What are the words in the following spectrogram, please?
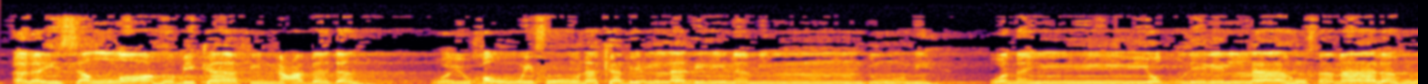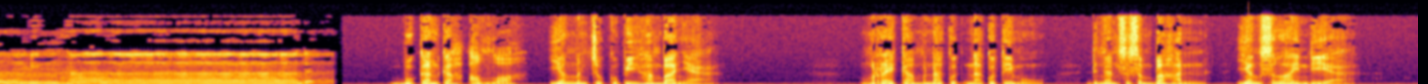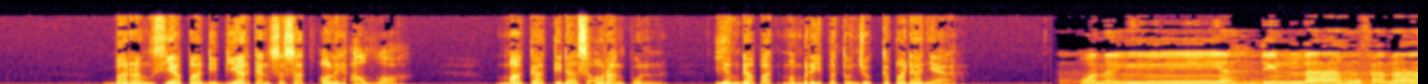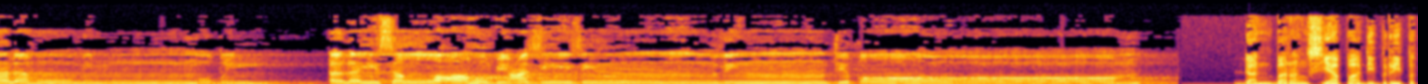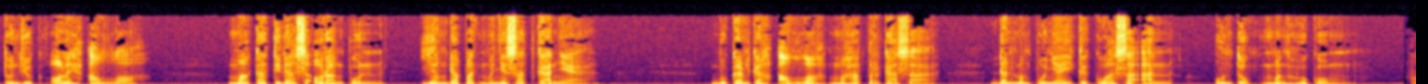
أليس الله بكاف عبده ويخوفونك بالذين من دونه ومن يضلل الله فما له من هاد Bukankah Allah yang mencukupi hambanya? Mereka menakut-nakutimu dengan sesembahan yang selain dia. Barang siapa dibiarkan sesat oleh Allah, maka tidak seorang pun yang dapat memberi petunjuk kepadanya. ومن يهد الله فما له من مضل dan barang siapa diberi petunjuk oleh Allah, maka tidak seorang pun yang dapat menyesatkannya. Bukankah Allah Maha Perkasa dan mempunyai kekuasaan untuk menghukum?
